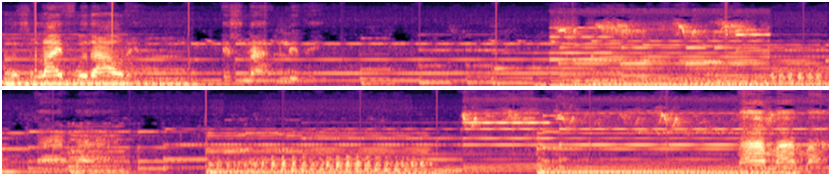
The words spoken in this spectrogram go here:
Because life without Him is not living. My, my. My, my, my.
